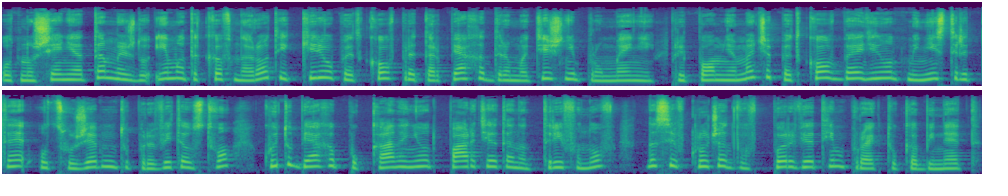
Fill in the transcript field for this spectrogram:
Отношенията между има такъв народ и Кирил Петков претърпяха драматични промени. При Припомняме, че Петков бе един от министрите от служебното правителство, които бяха поканени от партията на Трифонов да се включат в първият им проекто кабинет.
